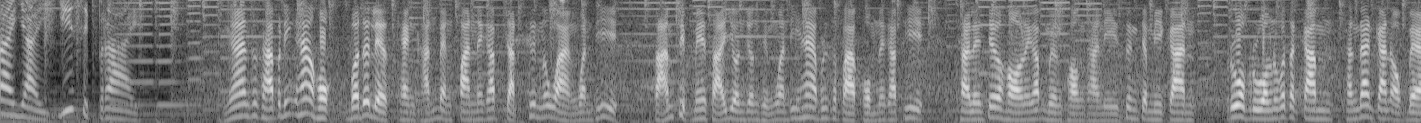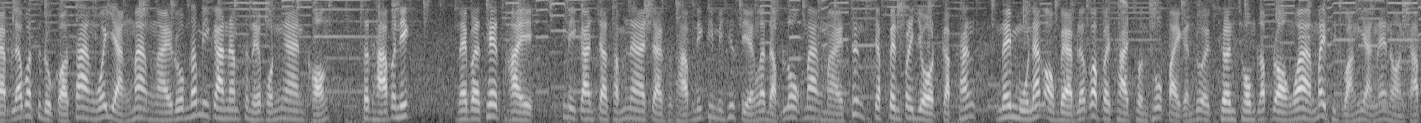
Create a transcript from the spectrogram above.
รายใหญ่ 20 ราย งานสถาปนิก 56 Borderless แข่งขันแบ่งปันนะครับจัดขึ้นระหว่างวันที่ 30 เมษายนจนถึงวันที่ 5 พฤษภาคมนะครับที่ Challenger Hall นะครับเมืองทองธานี ซึ่งจะมีการรวบรวมนวัตกรรม ทางด้านการออกแบบ และวัสดุก่อสร้างไว้อย่างมากมาย รวมทั้งมีการนำเสนอผลงานของสถาปนิกในประเทศไทยมีการจัดสัมมนาจากสถาปนิกที่มีชื่อเสียงระดับโลกมากมาย ซึ่งจะเป็นประโยชน์กับทั้งในหมู่นักออกแบบแล้วก็ประชาชนทั่วไปกันด้วย เชิญชมรับรองว่าไม่ผิดหวังอย่างแน่นอนครับ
